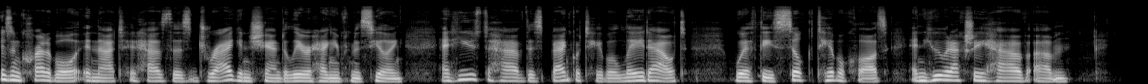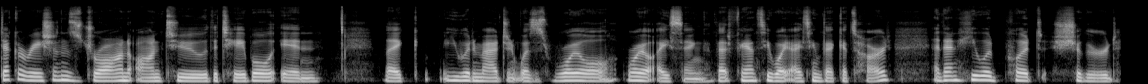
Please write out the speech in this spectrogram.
is incredible in that it has this dragon chandelier hanging from the ceiling. And he used to have this banquet table laid out with these silk tablecloths, and he would actually have um, decorations drawn onto the table in like you would imagine was royal royal icing, that fancy white icing that gets hard, and then he would put sugared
